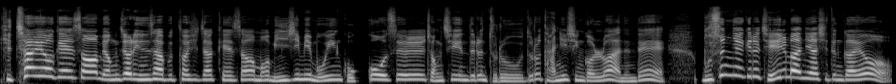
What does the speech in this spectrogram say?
기차역에서 명절 인사부터 시작해서 뭐 민심이 모인 곳곳을 정치인들은 두루두루 다니신 걸로 아는데 무슨 얘기를 제일 많이 하시던가요?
